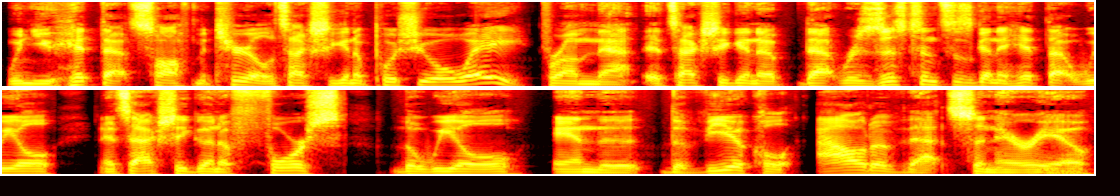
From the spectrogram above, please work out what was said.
when you hit that soft material, it's actually going to push you away from that. It's actually going to, that resistance is going to hit that wheel and it's actually going to force the wheel and the, the vehicle out of that scenario.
